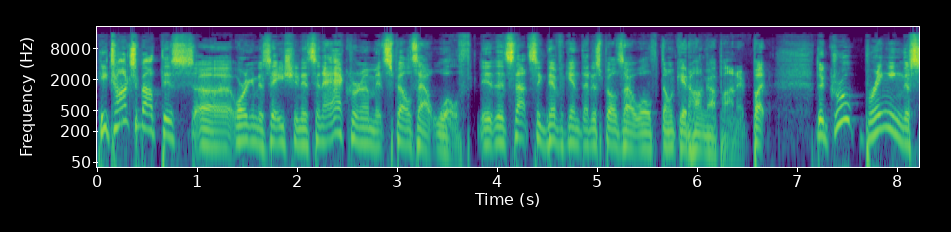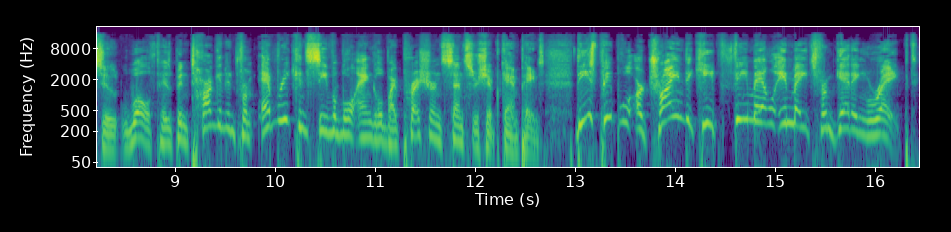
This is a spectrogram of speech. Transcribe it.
He talks about this uh, organization. It's an acronym. It spells out Wolf. It's not significant that it spells out Wolf. Don't get hung up on it. But the group bringing the suit, Wolf, has been targeted from every conceivable angle by pressure and censorship campaigns. These people are trying to keep female inmates from getting raped.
